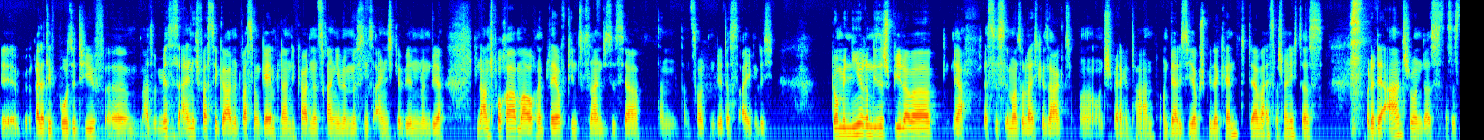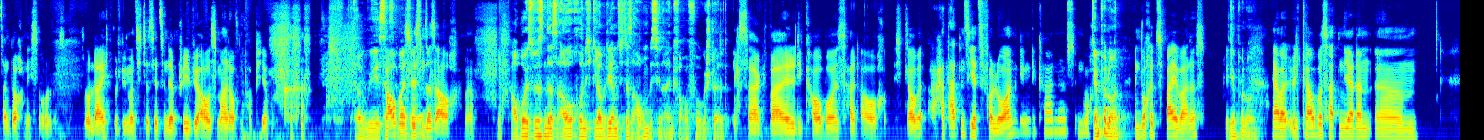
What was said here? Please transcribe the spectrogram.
äh, relativ positiv. Ähm, also mir ist es eigentlich fast egal, mit was einem Gameplan die Cardinals reingehen. Wir müssen es eigentlich gewinnen. Wenn wir den Anspruch haben, auch ein Playoff-Team zu sein dieses Jahr, dann, dann sollten wir das eigentlich dominieren, dieses Spiel. Aber ja, es ist immer so leicht gesagt äh, und schwer getan. Und wer die Seahawks-Spiele kennt, der weiß wahrscheinlich, dass, oder der ahnt schon, dass, dass es dann doch nicht so, so leicht wird, wie man sich das jetzt in der Preview ausmalt auf dem Papier. Irgendwie ist Cowboys wissen das auch. Ne? Cowboys wissen das auch und ich glaube, die haben sich das auch ein bisschen einfacher vorgestellt. Exakt, weil die Cowboys halt auch, ich glaube, hat, hatten sie jetzt verloren gegen die Cardinals in Woche? Die haben verloren. In Woche zwei war das. Die haben verloren. Ja, weil die Cowboys hatten ja dann ähm,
